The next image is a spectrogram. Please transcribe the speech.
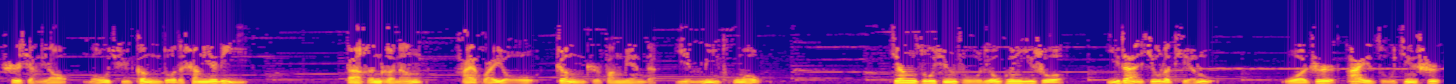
是想要谋取更多的商业利益，但很可能还怀有政治方面的隐秘图谋。江苏巡抚刘坤一说：“一旦修了铁路，我之爱祖尽失，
